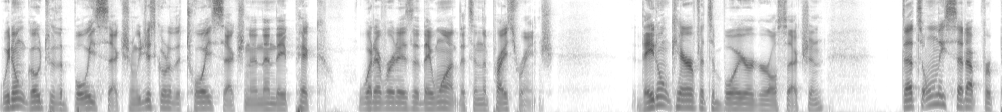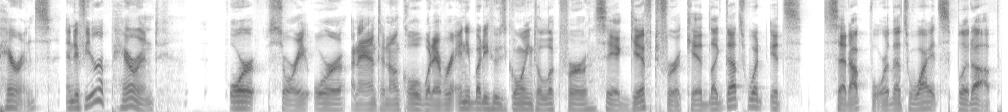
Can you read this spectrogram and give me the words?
we don't go to the boys section. We just go to the toys section and then they pick whatever it is that they want that's in the price range. They don't care if it's a boy or a girl section. That's only set up for parents. And if you're a parent, or sorry, or an aunt, and uncle, whatever, anybody who's going to look for, say, a gift for a kid, like that's what it's set up for. That's why it's split up.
